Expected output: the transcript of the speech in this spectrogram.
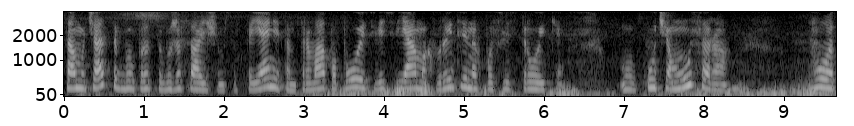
Сам участок был просто в ужасающем состоянии. Там трава по пояс, весь в ямах, в рытвинах после стройки. Куча мусора. Вот.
